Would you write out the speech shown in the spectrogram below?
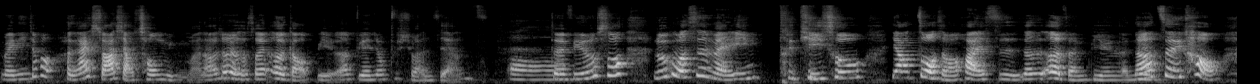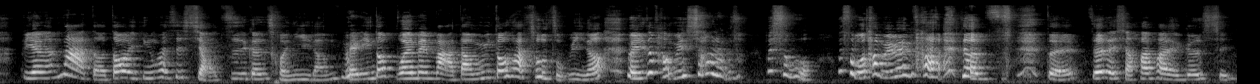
美玲就很爱耍小聪明嘛，然后就有的时候会恶搞别人，别人就不喜欢这样子。哦。Oh. 对，比如说，如果是美玲提出要做什么坏事，就是恶整别人，然后最后别人骂的都一定会是小智跟纯一郎，美玲都不会被骂到，明明都是他出主意，然后美玲在旁边笑两个说：“为什么？为什么他没被骂？”这样子，对，有点小坏坏的个性。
